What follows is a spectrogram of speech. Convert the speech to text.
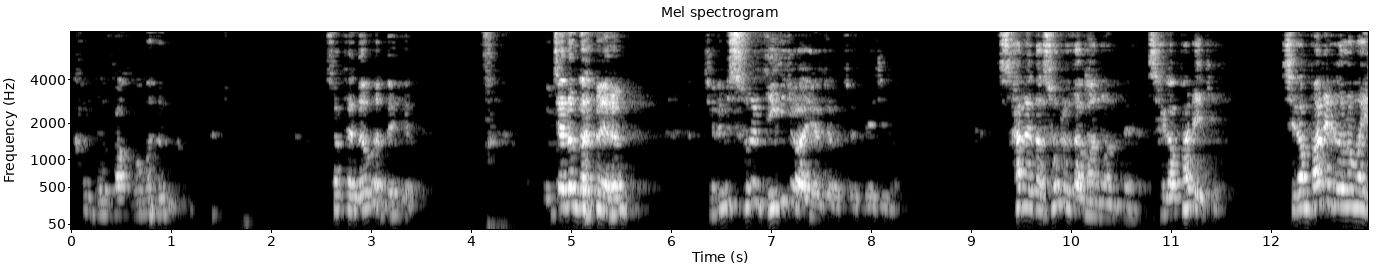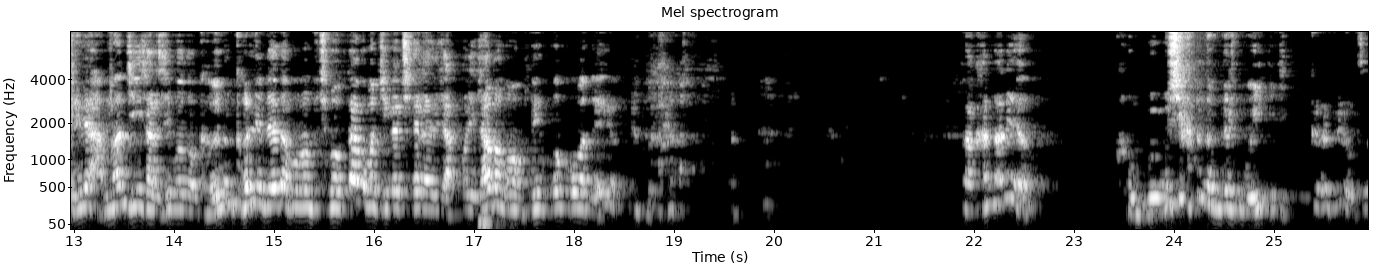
큰 돌박 보면 석태 넣으면 돼요. 어쩌는 거면은, 저놈이 술을 되게 좋아해요, 저, 저 돼지는. 산에다 술을 담아놓는데, 세간팔이지. 세간팔이 그러면 이놈이 암만 지기 잘 씹어도, 그거는 걸려내다 보면 하면 지가 체라리 잡고, 잡아보면 먹고만 돼요. 다 간단해요. 그 무식한 놈들이 뭐 그럴 필요 없어.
